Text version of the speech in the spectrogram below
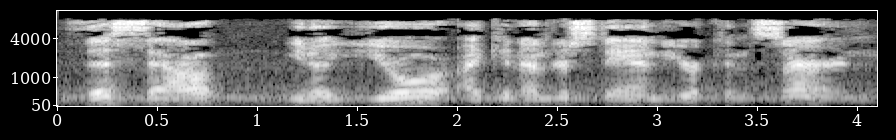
this sound, you know, your, I can understand your concern.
